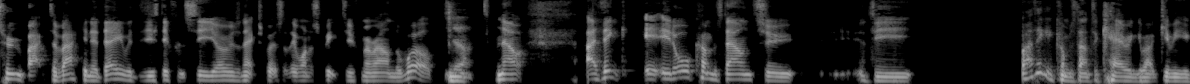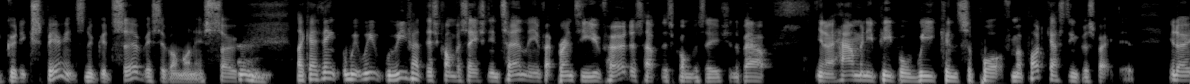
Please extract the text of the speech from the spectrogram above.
two back to back in a day with these different CEOs and experts that they want to speak to from around the world. Yeah. Now, I think it, it all comes down to the I think it comes down to caring about giving a good experience and a good service, if I'm honest. So, mm. like, I think we, we, we've had this conversation internally. In fact, Brenton, you've heard us have this conversation about, you know, how many people we can support from a podcasting perspective. You know,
